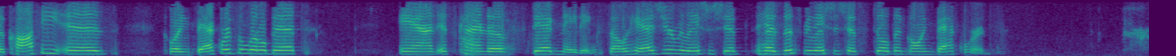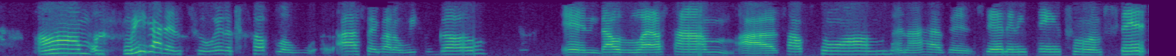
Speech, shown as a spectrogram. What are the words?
the coffee is going backwards a little bit, and it's kind of stagnating. So has your relationship, has this relationship still been going backwards? Um, we got into it a couple of, I say about a week ago, and that was the last time I talked to him, and I haven't said anything to him since.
